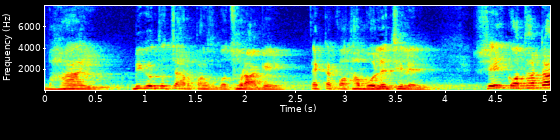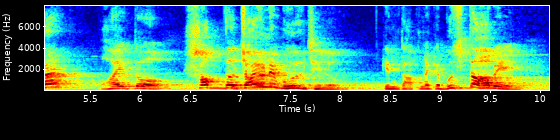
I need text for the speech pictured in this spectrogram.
ভাই, বিগত চার পাঁচ বছর আগে একটা কথা বলেছিলেন। সেই কথাটা হয়তো শব্দ চয়নে ভুল ছিল, কিন্তু আপনাকে বুঝতে হবে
